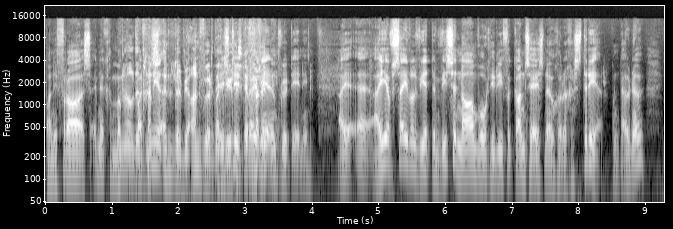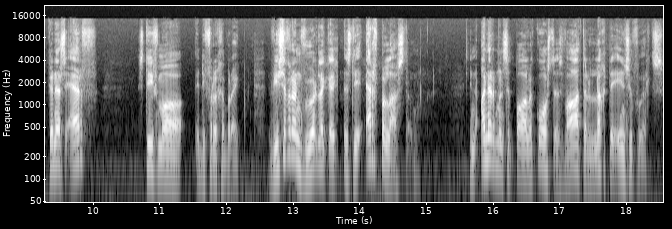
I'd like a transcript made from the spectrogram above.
Want die vraag is eintlik gemik op wat gaan nie invloed beantwoord hê wie geskryf het. Dit gaan nie invloed hê nie. Hy uh, hy of sy wil weet in wie se naam word hierdie vakansiehuis nou geregistreer. Onthou nou, kinders erf stiefma die vrug gebruik. Wie se verantwoordelikheid is die erfbelasting? en ander munisipale kostes, water, ligte ensovoorts.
